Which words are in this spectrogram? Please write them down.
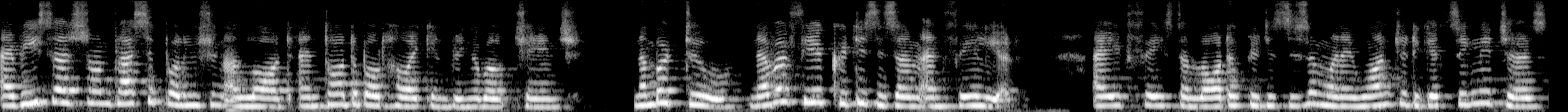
I researched on plastic pollution a lot and thought about how I can bring about change. Number two, never fear criticism and failure. I faced a lot of criticism when I wanted to get signatures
